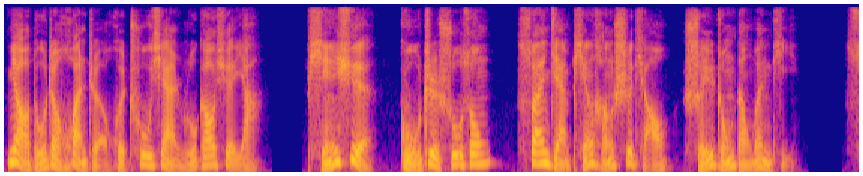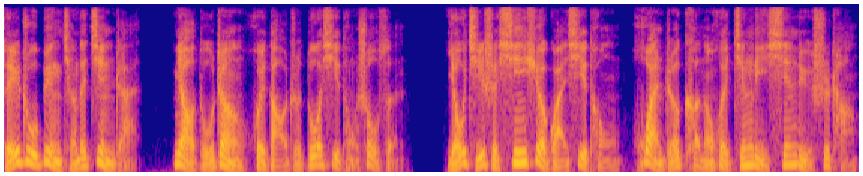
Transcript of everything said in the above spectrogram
尿毒症患者会出现如高血压、贫血、骨质疏松、酸碱平衡失调、水肿等问题。随着病情的进展，尿毒症会导致多系统受损，尤其是心血管系统，患者可能会经历心律失常、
